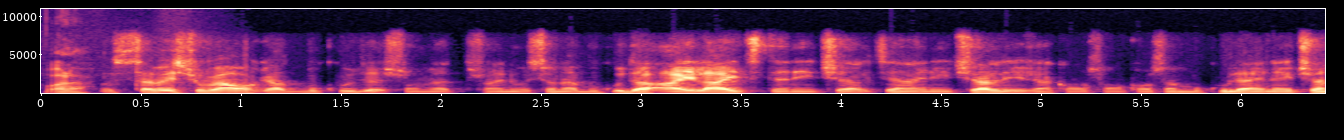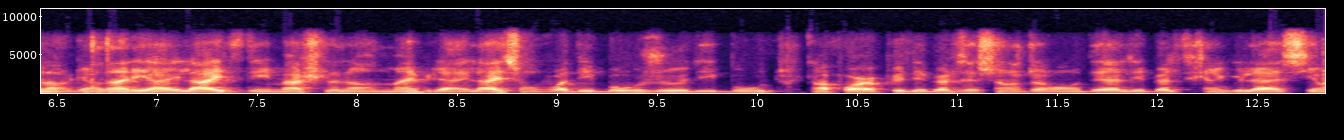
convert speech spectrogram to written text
Vous savez, souvent, on regarde beaucoup sur notre chaîne aussi, on a beaucoup de highlights d'NHL. Tu sais, NHL, les gens consomment, beaucoup la NHL en regardant les highlights des matchs le lendemain. Puis les highlights, on voit des beaux jeux, des beaux trucs en powerplay, des belles échanges de rondelles, des belles triangulations.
